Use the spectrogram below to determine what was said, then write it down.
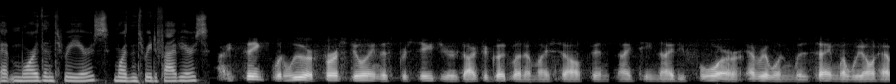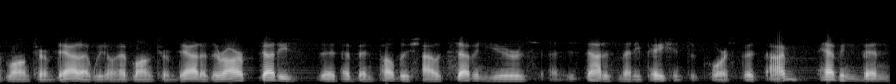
at more than three years, more than three to five years? I think when we were first doing this procedure, Dr. Goodwin and myself in 1994, everyone was saying, well, we don't have long term data. We don't have long term data. There are studies that have been published out seven years. It's not as many patients, of course, but I'm having been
